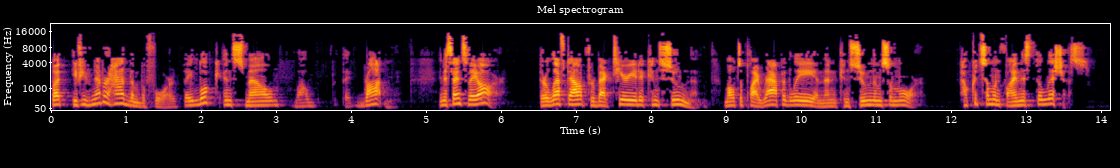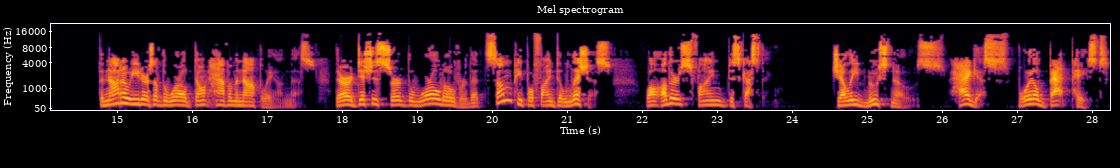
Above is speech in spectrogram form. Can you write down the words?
But if you've never had them before, they look and smell, well, rotten. In a sense, they are. They're left out for bacteria to consume them, multiply rapidly, and then consume them some more. How could someone find this delicious? The natto eaters of the world don't have a monopoly on this. There are dishes served the world over that some people find delicious, while others find disgusting. Jellied moose nose, haggis, boiled bat paste,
